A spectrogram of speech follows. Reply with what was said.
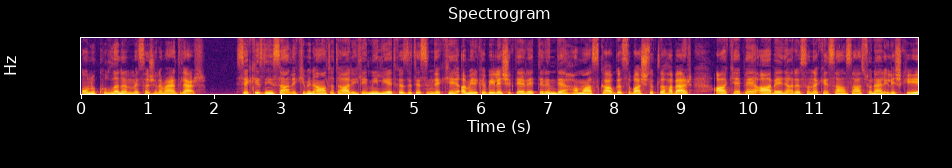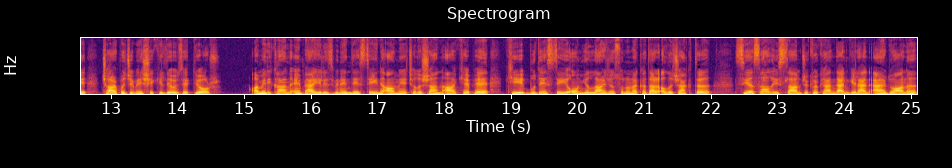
onu kullanın mesajını verdiler. 8 Nisan 2006 tarihli Milliyet gazetesindeki Amerika Birleşik Devletleri'nde Hamas kavgası başlıklı haber, AKP-ABD arasındaki sansasyonel ilişkiyi çarpıcı bir şekilde özetliyor. Amerikan emperyalizminin desteğini almaya çalışan AKP ki bu desteği on yıllarca sonuna kadar alacaktı, siyasal İslamcı kökenden gelen Erdoğan'ı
